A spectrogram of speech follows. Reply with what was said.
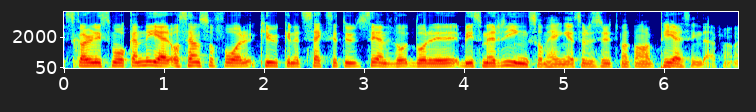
ska det liksom åka ner och sen så får kuken ett sexigt utseende då, då det blir som en ring som hänger så det ser ut som att man har piercing där framme.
